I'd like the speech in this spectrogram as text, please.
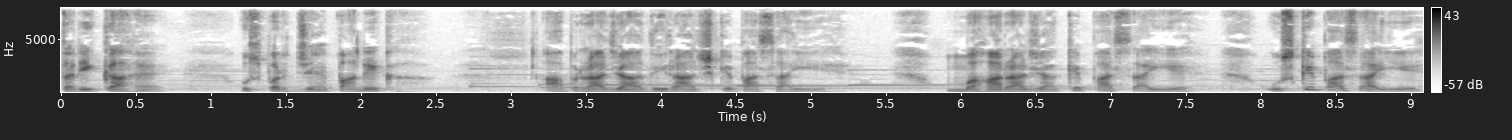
तरीका है उस पर जय पाने का। आप राजा अधिराज के पास आइए। महाराजा के पास आइए, उसके पास आइए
